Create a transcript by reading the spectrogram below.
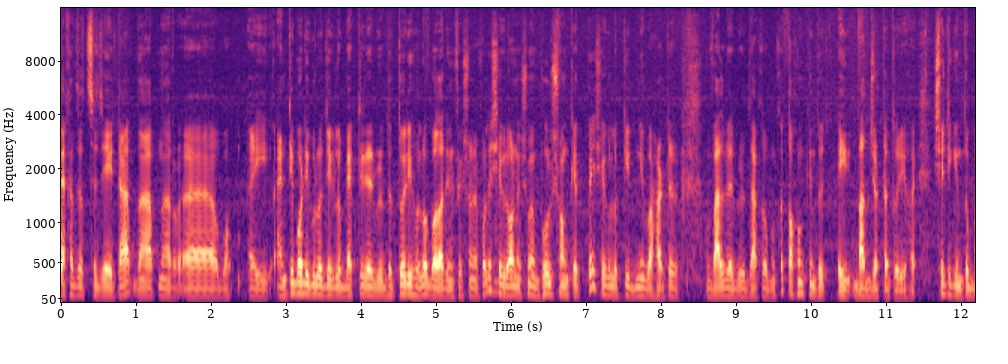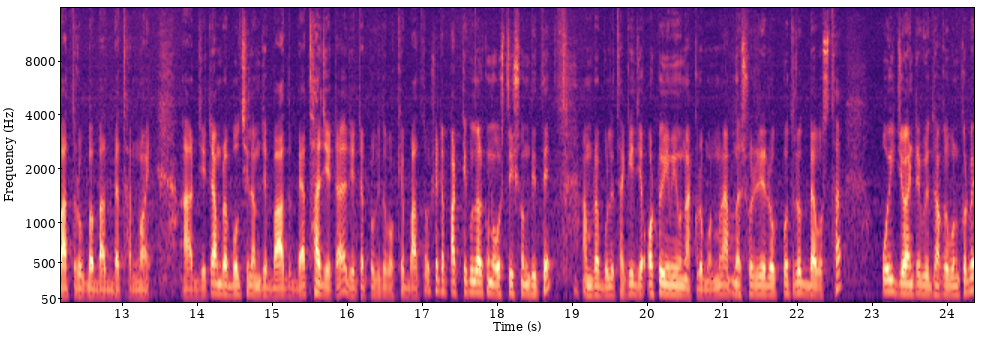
দেখা যাচ্ছে যে এটা আপনার এই অ্যান্টিবডিগুলো যেগুলো ব্যাকটেরিয়ার বিরুদ্ধে তৈরি হলো গলার ইনফেকশনের ফলে, সেগুলো অনেক সময় ভুল সংকেত পেয়ে সেগুলো কিডনি বা হার্টের ভালভের বিরুদ্ধে আক্রমণ করে, তখন কিন্তু এই বাত জ্বরটা তৈরি হয়। সেটি কিন্তু বাত রোগ বা বাত ব্যথা নয়। আর যেটা আমরা বলছিলাম যে বাত ব্যথা যেটা যেটা প্রকৃতপক্ষে বাত রোগ, সেটা পার্টিকুলার কোনো অস্থিসন্ধিতে আমরা বলে থাকি যে অটো ইমিউন আক্রমণ মানে আপনার শরীরের রোগ প্রতিরোধ ব্যবস্থা, ওই জয়েন্টের বিরুদ্ধে আক্রমণ করবে,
